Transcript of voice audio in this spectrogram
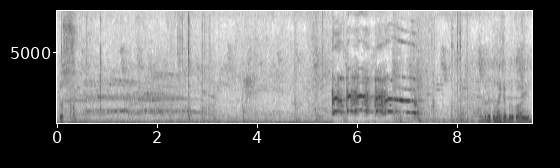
Tigas. Ganito lang siya balukayin.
